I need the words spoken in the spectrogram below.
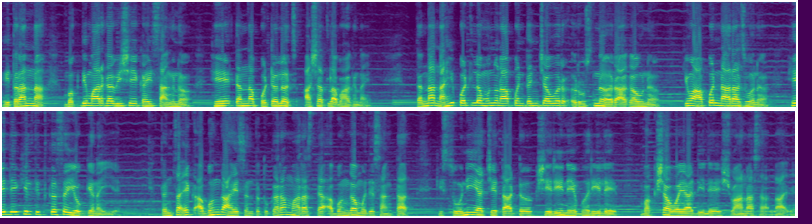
इतरांना भक्तिमार्गाविषयी काही सांगणं हे त्यांना पटलंच अशातला भाग नाही. त्यांना नाही पटलं म्हणून आपण त्यांच्यावर रुसणं रागावणं किंवा आपण नाराज होणं हे देखील तितकंसं योग्य नाही आहे त्यांचा एक अभंग आहे संत तुकाराम महाराज त्या अभंगामध्ये सांगतात की सोनी याचे ताट क्षिरीने भरिले भक्षावया दिले श्वानासा लाय.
